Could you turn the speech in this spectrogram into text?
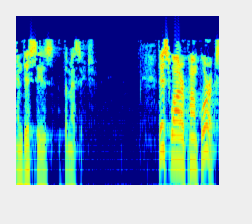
And this is the message. This water pump works,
